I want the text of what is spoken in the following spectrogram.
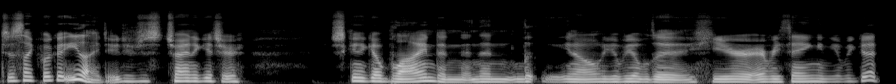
just like Book of Eli, dude. You're just trying to get your, just gonna go blind, and and then you know you'll be able to hear everything, and you'll be good.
